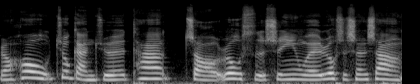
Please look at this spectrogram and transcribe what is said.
然后就感觉他找 Rose 是因为 Rose 身上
